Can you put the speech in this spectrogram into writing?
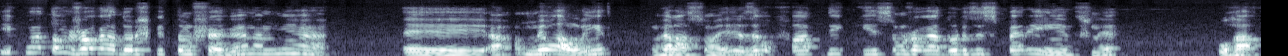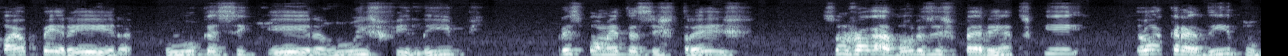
E quanto aos jogadores que estão chegando, a minha, é, a, o meu alento com relação a eles é o fato de que são jogadores experientes, né? O Rafael Pereira, o Lucas Siqueira, o Luiz Felipe, principalmente esses três, são jogadores experientes que eu acredito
